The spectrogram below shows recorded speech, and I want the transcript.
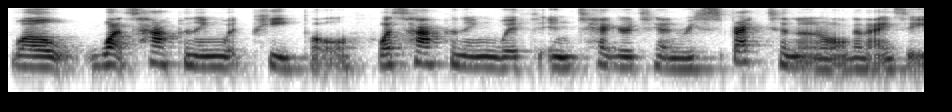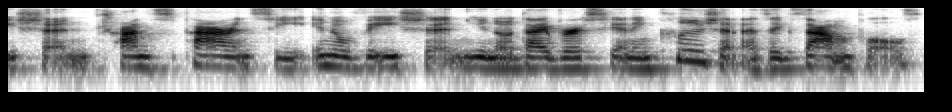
well what's happening with people what's happening with integrity and respect in an organization transparency innovation you know diversity and inclusion as examples.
